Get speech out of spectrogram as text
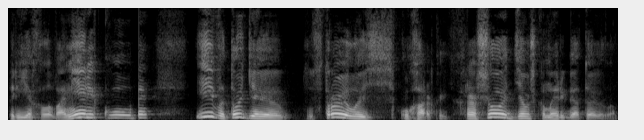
приехала в Америку и в итоге устроилась кухаркой. Хорошо девушка Мэри готовила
